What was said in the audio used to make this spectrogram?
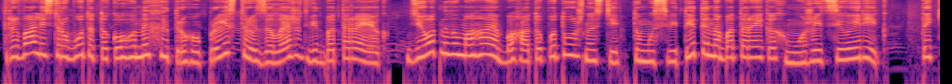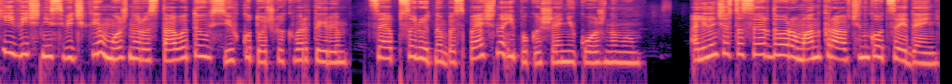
Тривалість роботи такого нехитрого пристрою залежить від батарейок. Діод не вимагає багато потужності, тому світити на батарейках може й цілий рік. Такі вічні свічки можна розставити у всіх куточках квартири. Це абсолютно безпечно і по кишені кожному. Аліна Чистосердова, Роман Кравченко. Цей день.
